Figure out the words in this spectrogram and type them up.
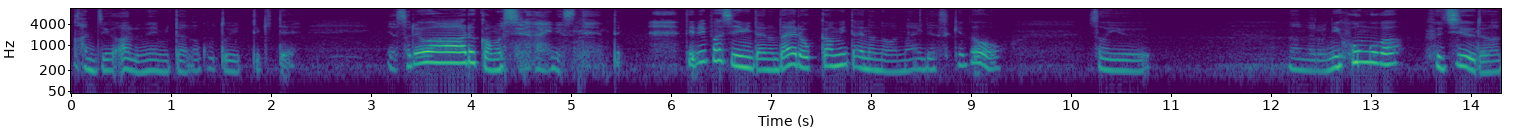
感じがあるねみたいなことを言ってきて。いやそれはあるかもしれないですねって。テレパシーみたいな第六感みたいなのはないですけどそういうなんだろう日本語が不自由だなっ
